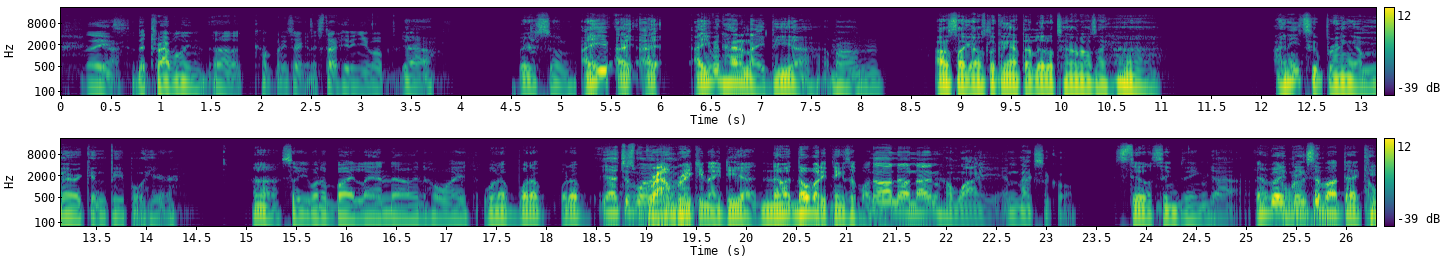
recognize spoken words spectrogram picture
nice. Yeah. The traveling uh, companies are gonna start hitting you up. yeah, very soon. I, I, I, I even had an idea about. Mhm. I was like, I was looking at that little town. I was like, huh. I need to bring American people here. Huh? So you want to buy land now in Hawaii? What a what a what a Yeah, I just want groundbreaking idea. No, nobody thinks about No, that. no, no, not in Hawaii, in Mexico. Still, same thing. Yeah, Everybody I wanna thinks about that. I Kenji.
